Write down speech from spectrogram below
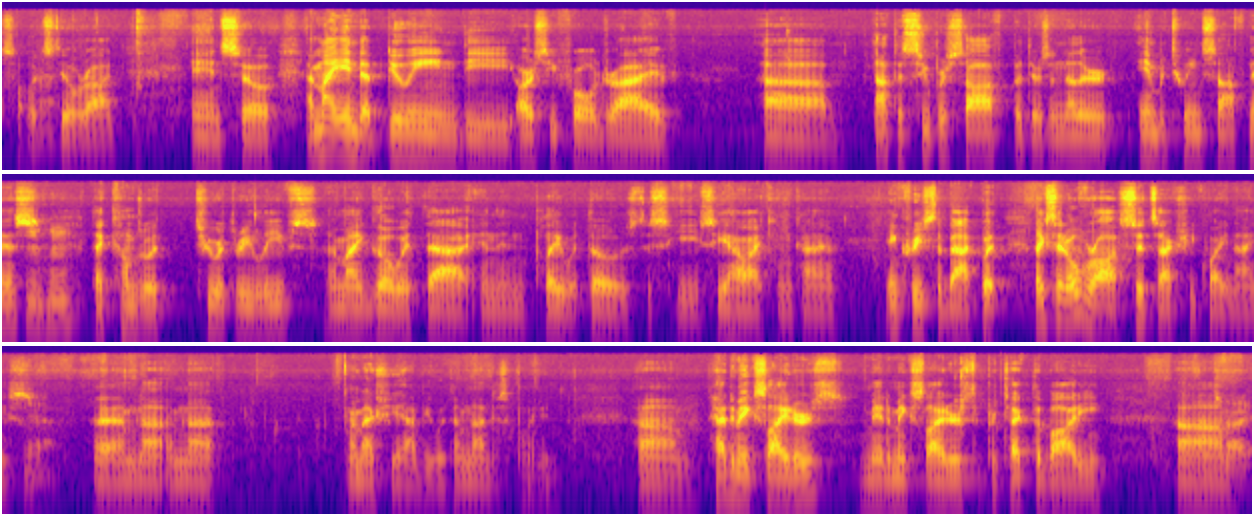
solid Right. steel rod, and so I might end up doing the RC four wheel drive. Uh, not the super soft, but there's another in between softness Mhm. that comes with two or three leaves. I might go with that and then play with those to see see how I can kind of increase the back. But like I said, overall it sits actually quite nice. Yeah. I'm not. I'm not. I'm actually happy with. it. I'm not disappointed. Um, had to make sliders. Made to make sliders to protect the body. That's Um, right.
